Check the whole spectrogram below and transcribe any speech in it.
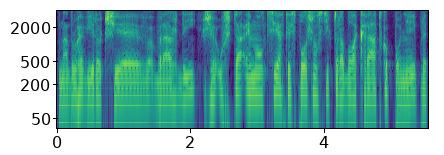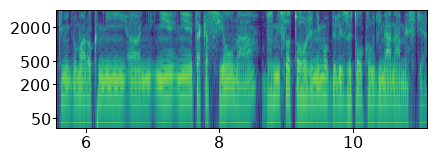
na druhé výročie vraždy, že už tá emócia v tej spoločnosti, ktorá bola krátko po nej, pred tými dvoma rokmi, nie, nie je taká silná v zmysle toho, že nemobilizuje toľko ľudí na námestia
